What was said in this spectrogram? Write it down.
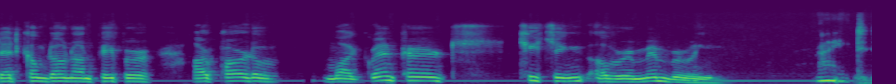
that come down on paper are part of my grandparents' teaching of remembering. Right.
